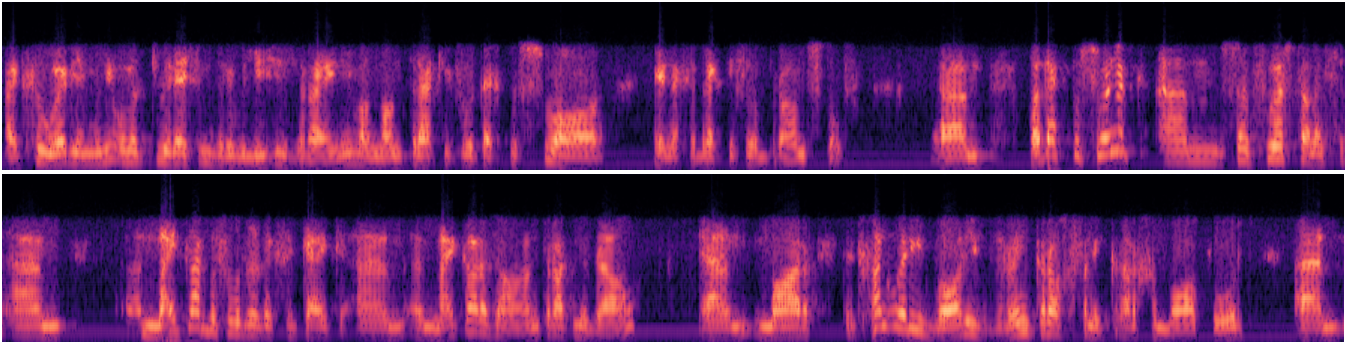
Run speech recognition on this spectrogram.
Hy het gehoor jy moenie onder 2000 revolusies ry nie want dan trek jy voertuig te swaar en ek gebruik te veel brandstof. Ehm um, wat ek persoonlik ehm um, sou voorstel is ehm um, my kar byvoorbeeld wat ek gekyk ehm um, my kar is 'n handrat model. Ehm um, maar dit gaan oor die waar die wrinkrag van die kar gemaak word ehm um,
